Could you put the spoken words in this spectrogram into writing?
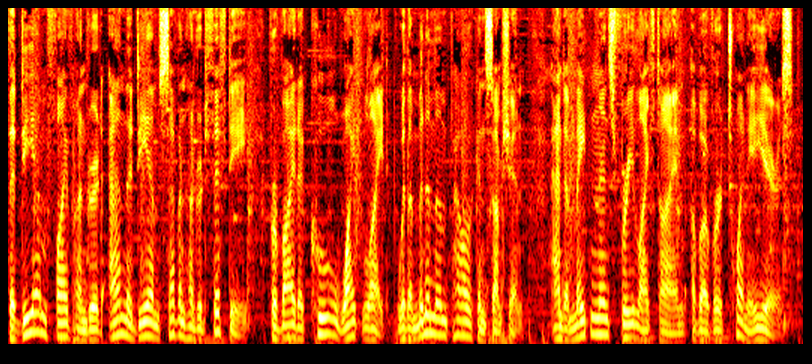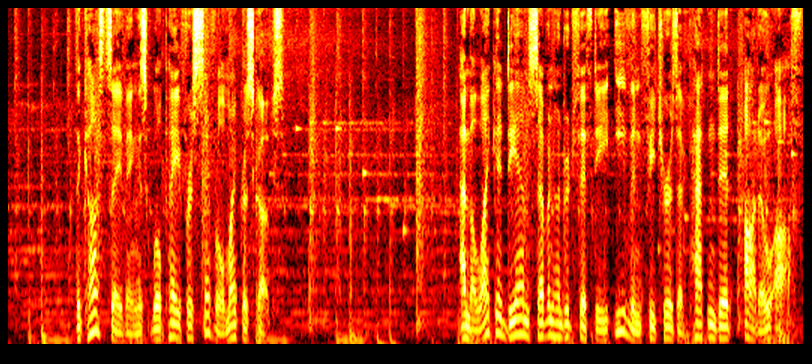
the DM500 and the DM750 provide a cool white light with a minimum power consumption and a maintenance free lifetime of over 20 years. The cost savings will pay for several microscopes. And the Leica DM750 even features a patented auto off.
